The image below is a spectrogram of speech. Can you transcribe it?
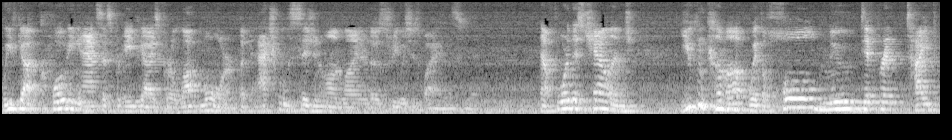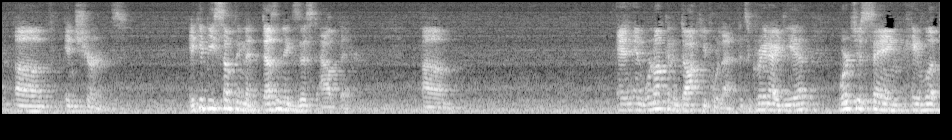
We've got quoting access for APIs for a lot more, but the actual decision online are those three, which is why I listed it. Now for this challenge, you can come up with a whole new different type of insurance. It could be something that doesn't exist out there. Um, and, and we're not going to dock you for that. It's a great idea. We're just saying, hey, look,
